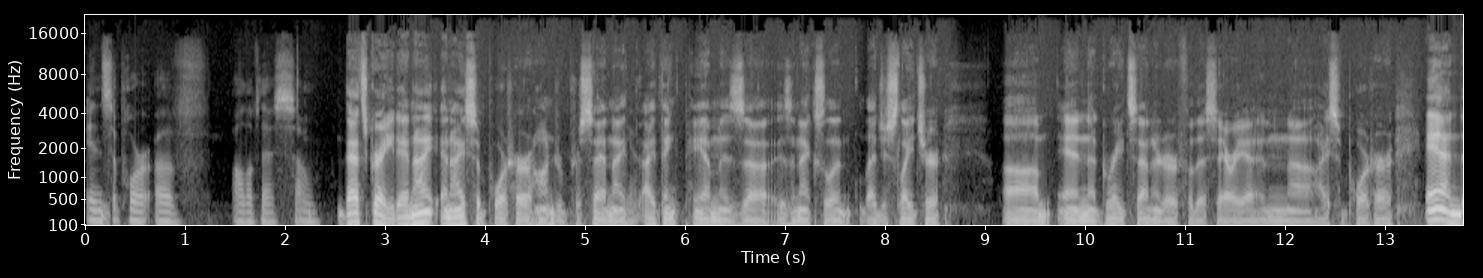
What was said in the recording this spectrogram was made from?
in support of all of this. So That's great, and I and I support her 100. percent I Yeah. I think Pam is uh, is an excellent legislature um, and a great senator for this area, and uh, I support her. And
